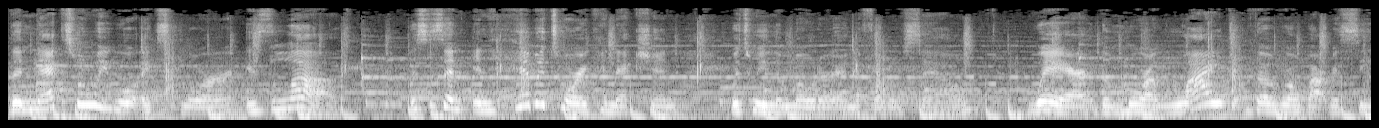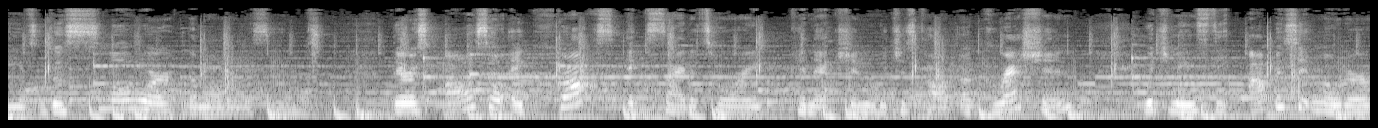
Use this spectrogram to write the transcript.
The next one we will explore is love. This is an inhibitory connection between the motor and the photocell, where the more light the robot receives, the slower the motor receives. There is also a cross excitatory connection, which is called aggression, which means the opposite motor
